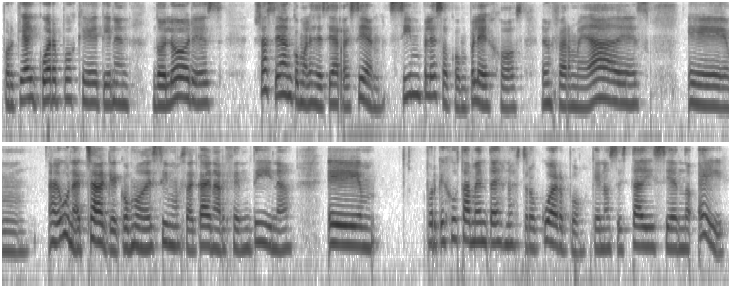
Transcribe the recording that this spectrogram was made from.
Porque hay cuerpos que tienen dolores, ya sean, como les decía recién, simples o complejos, enfermedades, em, algún achaque, como decimos acá en Argentina, em, porque justamente es nuestro cuerpo que nos está diciendo, hey,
